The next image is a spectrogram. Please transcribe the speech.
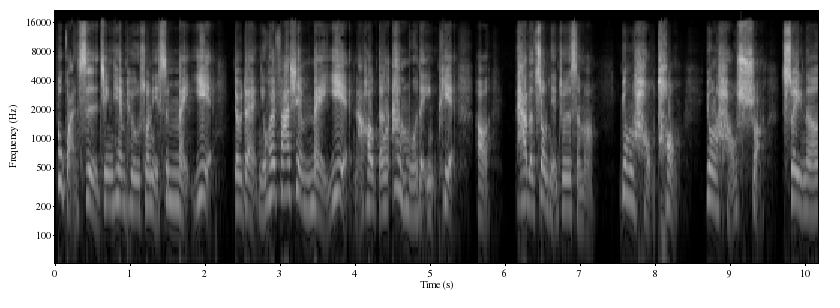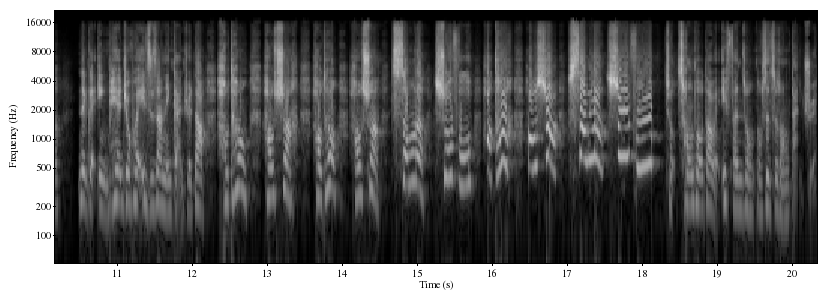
不管是今天，比如说你是美业，对不对？你会发现美业，然后跟按摩的影片，好，它的重点就是什么？用了好痛，用了好爽，所以呢，那个影片就会一直让你感觉到好痛、好爽、好痛、好爽，松了舒服，好痛、好爽，松了舒服，就从头到尾一分钟都是这种感觉。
